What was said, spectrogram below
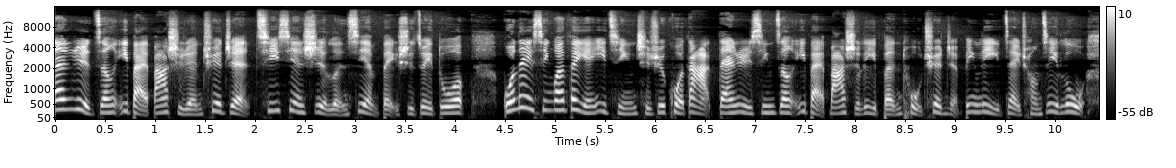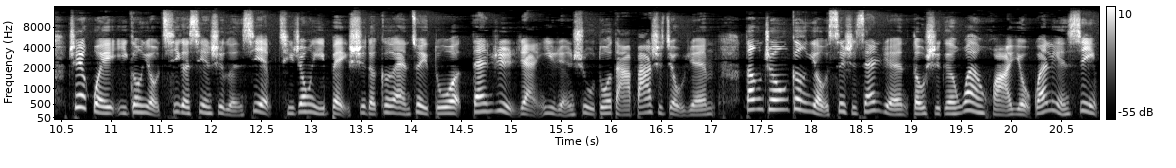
单日增一百八十人确诊，七县市沦陷，北市最多。国内新冠肺炎疫情持续扩大，单日新增一百八十例本土确诊病例再创纪录。这回一共有七个县市沦陷，其中以北市的个案最多，单日染疫人数多达八十九人，当中更有四十三人都是跟万华有关联性。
